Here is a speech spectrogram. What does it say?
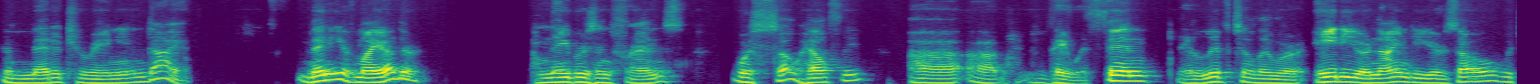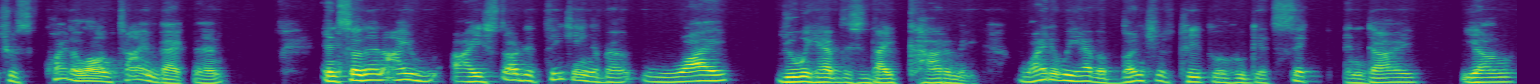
the Mediterranean diet. Many of my other neighbors and friends were so healthy. Uh, uh, they were thin. They lived till they were 80 or 90 years old, which was quite a long time back then. And so then I, I started thinking about why do we have this dichotomy? Why do we have a bunch of people who get sick and die young,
